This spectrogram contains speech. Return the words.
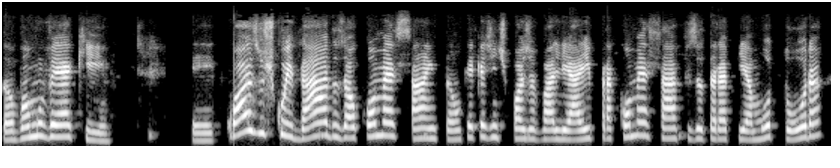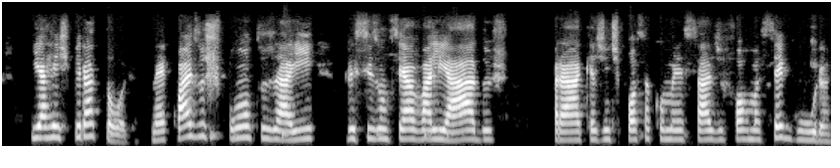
Então, vamos ver aqui. É, quais os cuidados ao começar, então? O que, é que a gente pode avaliar aí para começar a fisioterapia motora e a respiratória? Né? Quais os pontos aí precisam ser avaliados para que a gente possa começar de forma segura?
